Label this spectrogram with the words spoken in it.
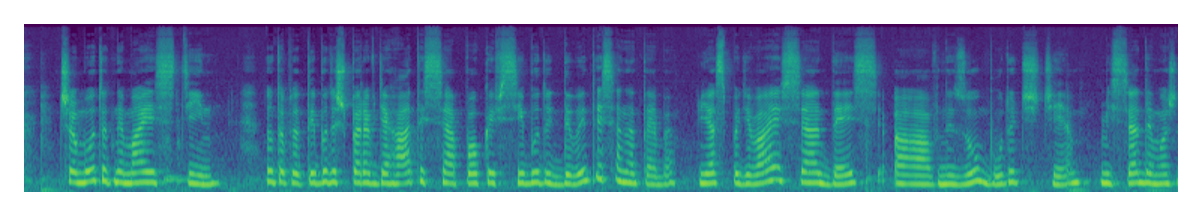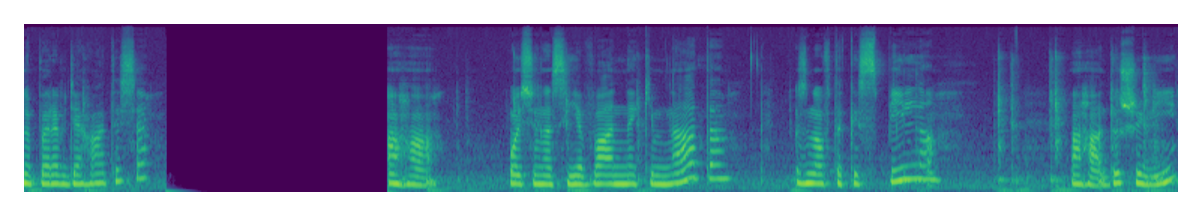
чому тут немає стін? Ну, тобто, ти будеш перевдягатися, поки всі будуть дивитися на тебе. Я сподіваюся, десь а, внизу будуть ще місця, де можна перевдягатися. Ага. Ось у нас є ванна кімната. Знов таки спільна. Ага, душові.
